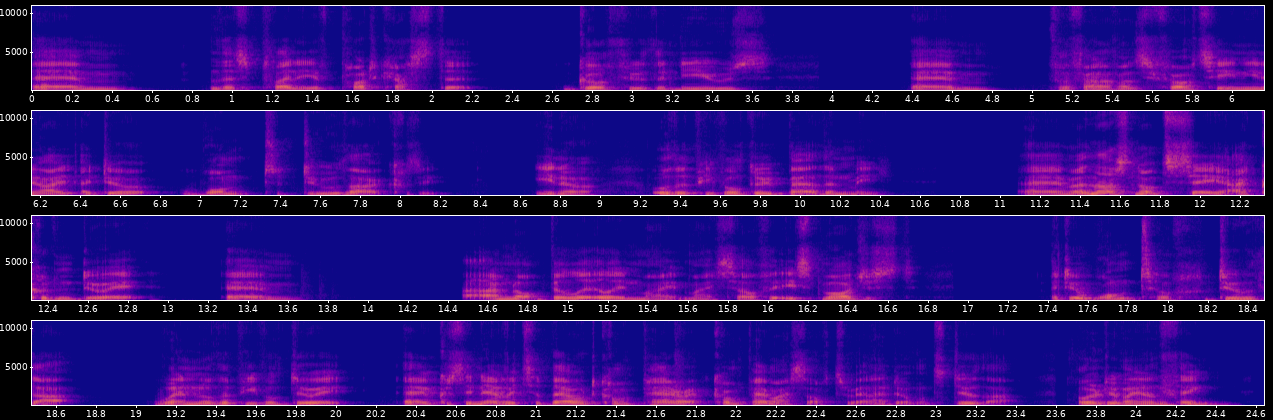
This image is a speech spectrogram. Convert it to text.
Um there's plenty of podcasts that go through the news um for final fantasy 14 you know i, I don't want to do that because it you know other people do it better than me. Um and that's not to say i couldn't do it. Um i'm not belittling my myself. It's more just i don't want to do that when other people do it because inevitably i would compare it compare myself to it and i don't want to do that i want to do my own thing.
